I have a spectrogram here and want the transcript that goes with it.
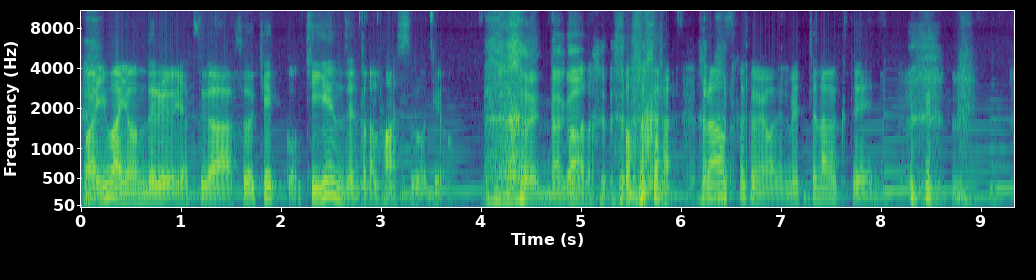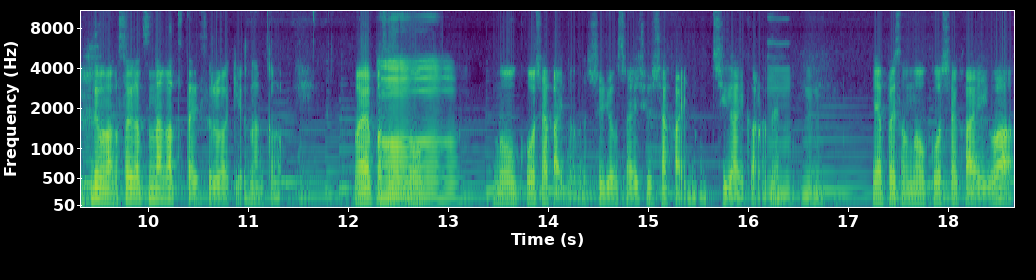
まあ今読んでるやつがすごい結構紀元前とかの話するわけよ。長っ。だからそうだからフランス革命までめっちゃ長くて。でもなんかそれがつながってたりするわけよ。なんか、まあ、やっぱそのあ農耕社会と狩猟採集社会の違いからあ、ね、うんうん。やっぱりその農耕社会は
